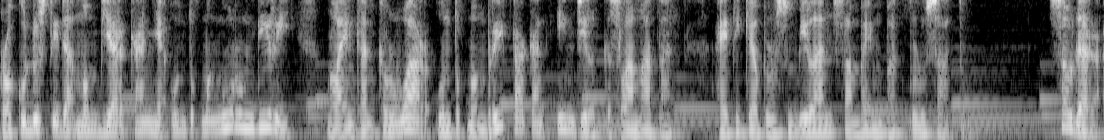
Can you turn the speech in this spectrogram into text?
Roh Kudus tidak membiarkannya untuk mengurung diri, melainkan keluar untuk memberitakan Injil keselamatan. Ayat 39 sampai 41. Saudara,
